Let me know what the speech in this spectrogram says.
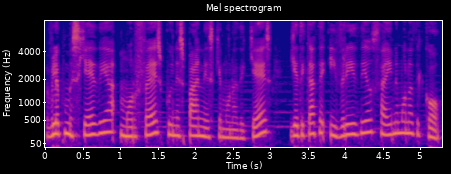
Βλέπουμε σχέδια, μορφές που είναι σπάνιες και μοναδικές, γιατί κάθε υβρίδιο θα είναι μοναδικό.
